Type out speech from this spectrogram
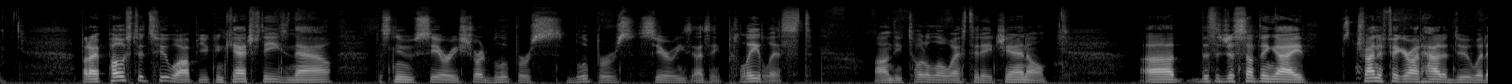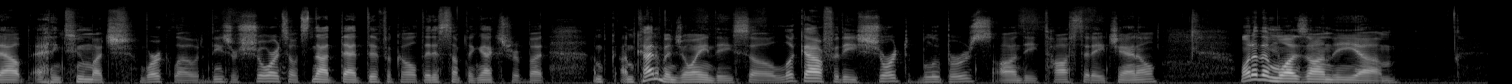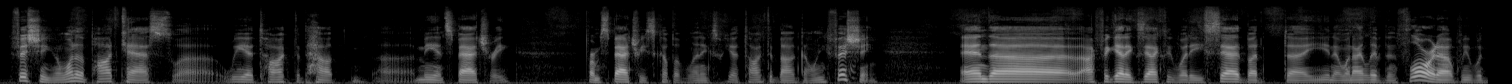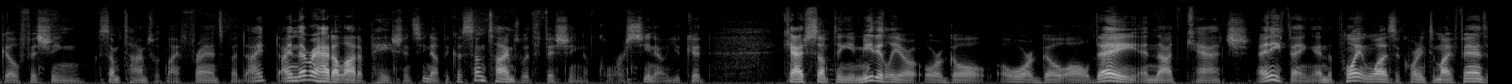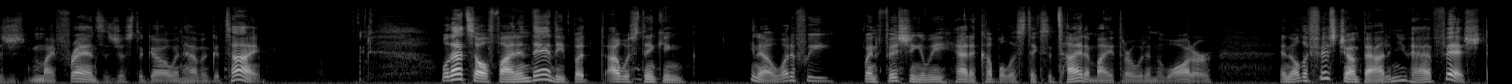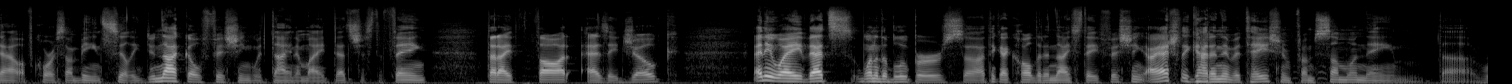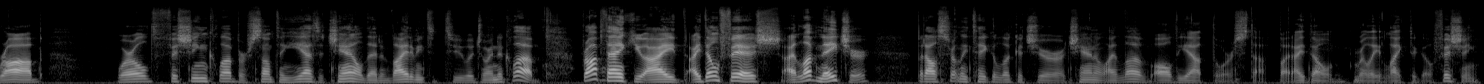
But I posted two up. You can catch these now. This new series, short bloopers, bloopers series, as a playlist on the Total OS Today channel. Uh, this is just something I've trying to figure out how to do without adding too much workload. These are short, so it's not that difficult. It is something extra, but I'm, I'm kind of enjoying these. So look out for these short bloopers on the Toss Today channel. One of them was on the um, fishing. On one of the podcasts, uh, we had talked about uh, me and Spatry from Spatry's Cup of Linux. We had talked about going fishing. And uh, I forget exactly what he said, but uh, you know, when I lived in Florida, we would go fishing sometimes with my friends. But I, I never had a lot of patience, you know, because sometimes with fishing, of course, you know, you could catch something immediately or, or go or go all day and not catch anything. And the point was, according to my fans, just, my friends, is just to go and have a good time. Well, that's all fine and dandy, but I was thinking, you know, what if we went fishing and we had a couple of sticks of dynamite, throw it in the water, and all the fish jump out and you have fish. Now, of course, I'm being silly. Do not go fishing with dynamite. That's just a thing that I thought as a joke. Anyway, that's one of the bloopers. Uh, I think I called it a nice day fishing. I actually got an invitation from someone named uh, Rob World Fishing Club or something. He has a channel that invited me to, to join the club. Rob, thank you. I, I don't fish. I love nature but I'll certainly take a look at your channel. I love all the outdoor stuff, but I don't really like to go fishing.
